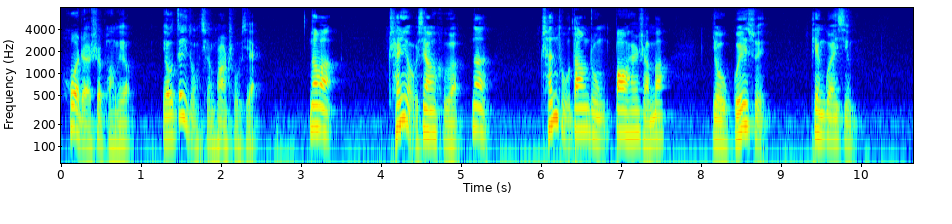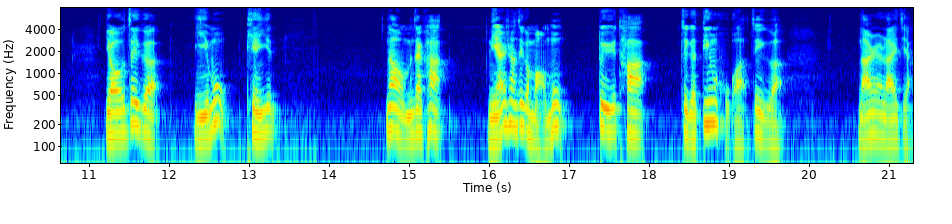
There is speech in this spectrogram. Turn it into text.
或者是朋友。有这种情况出现，那么辰酉相合，那辰土当中包含什么？有癸水偏官星，有这个乙木偏印。那我们再看年上这个卯木，对于他这个丁火这个男人来讲，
